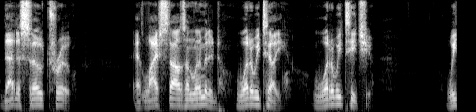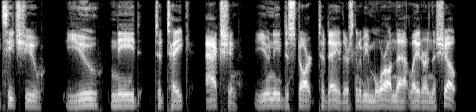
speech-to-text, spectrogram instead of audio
That is so true. At Lifestyles Unlimited, what do we tell you? What do we teach you? We teach you you need to take action. You need to start today. There's going to be more on that later in the show.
